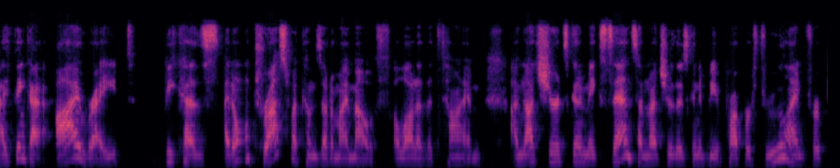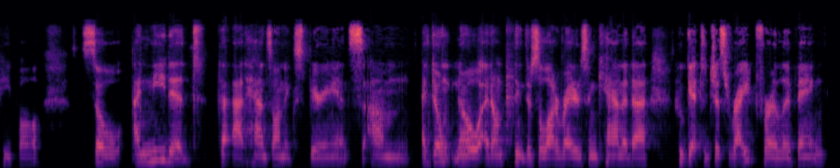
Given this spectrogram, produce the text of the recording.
I think I, I write because I don't trust what comes out of my mouth a lot of the time. I'm not sure it's going to make sense. I'm not sure there's going to be a proper through line for people. So I needed that hands on experience. Um, I don't know, I don't think there's a lot of writers in Canada who get to just write for a living.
